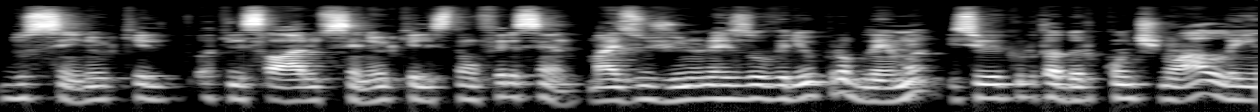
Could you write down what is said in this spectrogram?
do sênior que ele, aquele salário de sênior que eles estão oferecendo, mas o júnior resolveria o problema e se o recrutador continuar lendo,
